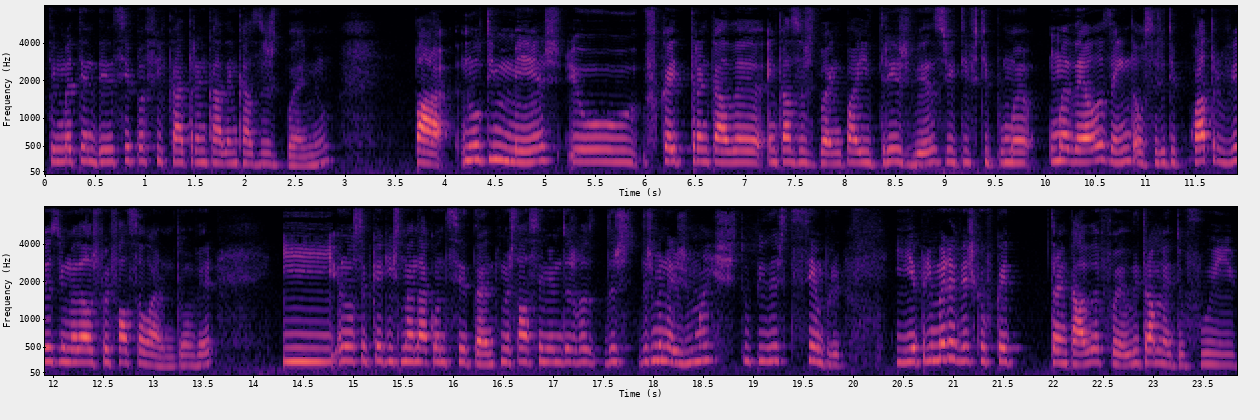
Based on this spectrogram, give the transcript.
Tenho uma tendência para ficar trancada em casas de banho Pá, no último mês eu fiquei trancada em casas de banho pá, aí três vezes e tive tipo uma, uma delas ainda, ou seja, tipo quatro vezes e uma delas foi falso alarme, estão a ver? E eu não sei porque é que isto me anda a acontecer tanto, mas está a ser mesmo das, das, das maneiras mais estúpidas de sempre. E a primeira vez que eu fiquei trancada foi literalmente, eu fui.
